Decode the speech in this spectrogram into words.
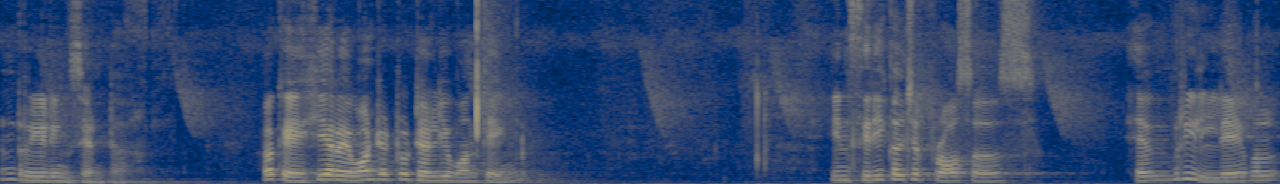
in reeling center. Okay, here I wanted to tell you one thing. In sericulture process, every level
